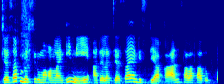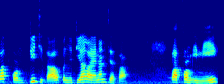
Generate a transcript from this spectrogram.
jasa pembersih rumah online ini adalah jasa yang disediakan salah satu platform digital penyedia layanan jasa. Platform ini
